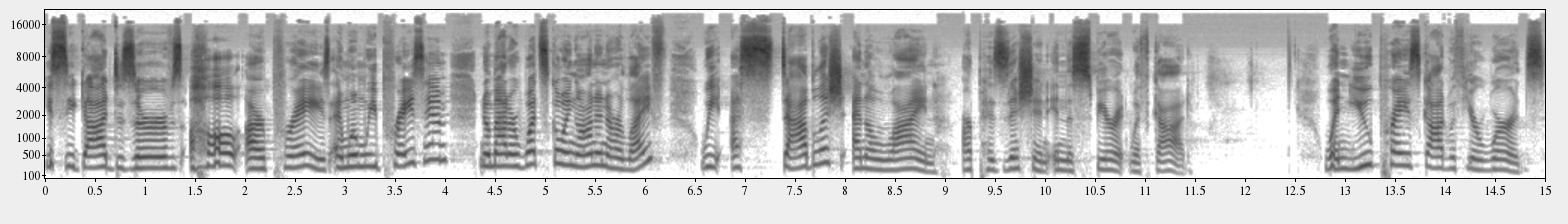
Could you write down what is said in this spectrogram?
You see, God deserves all our praise. And when we praise Him, no matter what's going on in our life, we establish and align our position in the Spirit with God. When you praise God with your words,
